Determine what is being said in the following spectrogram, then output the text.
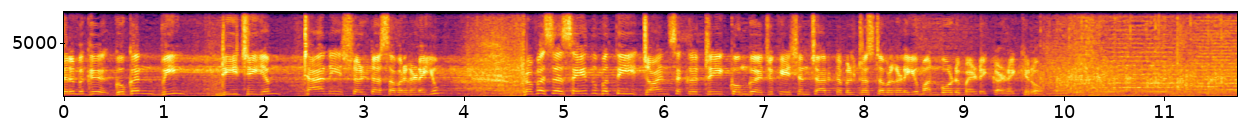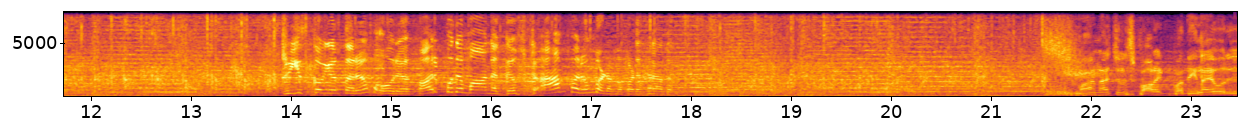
திருமிகு Guhan P DGM Dani shelters அவர்களையும் professor Sethupathi joint secretary Kongu education charitable trust அவர்களையும் அன்போடு மேடைக்கு அழைக்கிறோம். ஸ்கொயர் தரும் ஒரு அற்புதமான கிஃப்ட் ஆம்பரும் வழங்கப்படுகிறது. மா நேச்சுரல்ஸ் ப்ராடக்ட் பார்த்தீங்கன்னா ஒரு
